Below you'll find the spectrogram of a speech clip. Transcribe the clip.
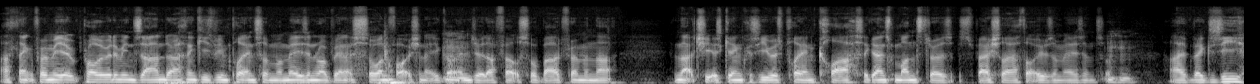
I think for me, it probably would have been Zander. I think he's been playing some amazing rugby, and it's so unfortunate he got Mm. injured. I felt so bad for him in that in that Cheetahs game because he was playing class against Munster, especially. I thought he was amazing. So, Mhm. I big Z.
